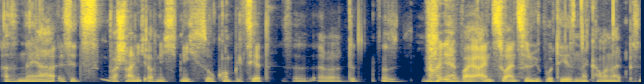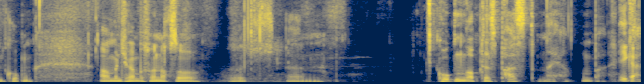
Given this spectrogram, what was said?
also naja, ist jetzt wahrscheinlich auch nicht, nicht so kompliziert. Äh, Aber das, also war ja, war ja eins zu eins zu den Hypothesen, da kann man halt ein bisschen gucken. Aber manchmal muss man noch so, ähm, gucken, ob das passt. Naja, egal.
